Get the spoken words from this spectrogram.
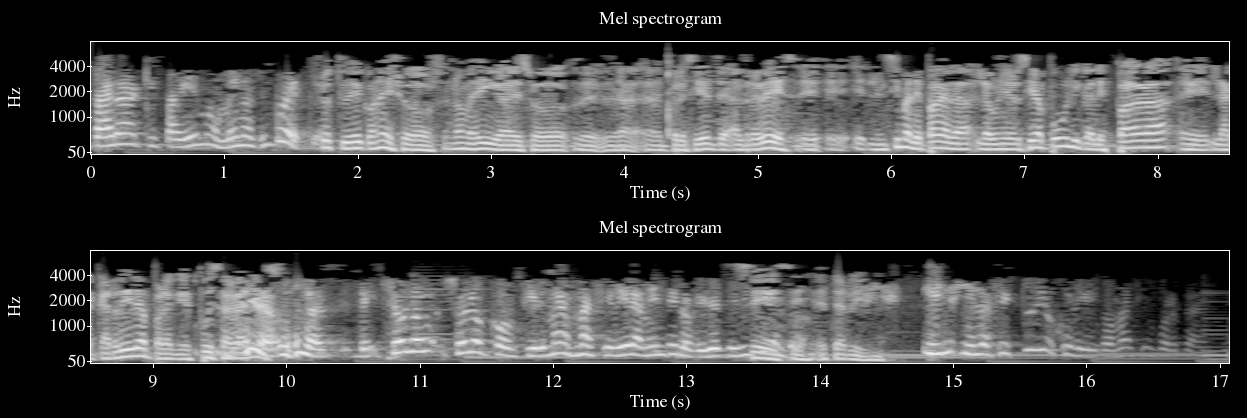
para que paguemos menos impuestos. Yo estudié con ellos, no me diga eso, el presidente, al revés, eh, eh, encima le paga la, universidad pública, les paga eh, la carrera para que después hagan eso. Bueno, solo, solo confirmás más severamente lo que yo te dije. Sí, sí, es terrible. Y, y los estudios jurídicos más importantes.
